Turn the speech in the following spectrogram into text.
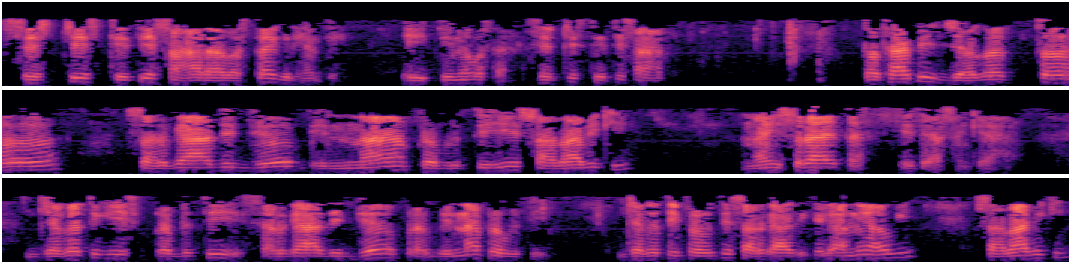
सृष्टि, स्थिति, सहारावस्था यही तीन अवस्था सृष्टि, स्थिति, सहार। तथापि जगत सर्गादिभ्यो भिन्ना प्रवृत्ति ही स्वाभाविक। न ईश्वरायता आशंका है। जगत की प्रवृत्ति सर्गादिभ्य भिन्ना प्रवृत्ति। जगती प्रवृत्ति सर्ग आदि के लिए अन्य होगी। स्वाभाविक। ही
